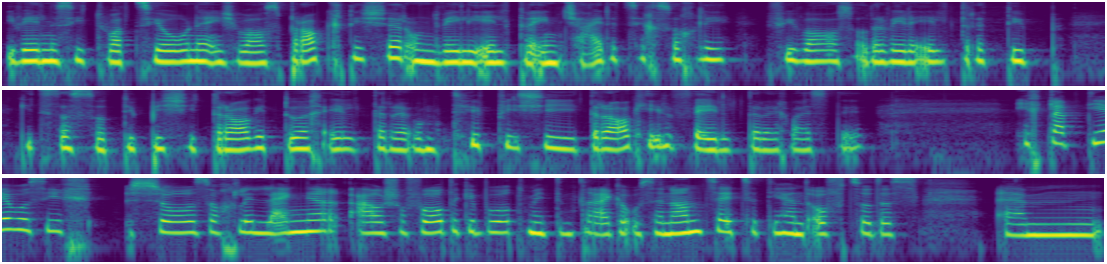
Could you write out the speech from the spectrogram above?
In welchen Situationen ist was praktischer und welche Eltern entscheiden sich so ein bisschen für was oder welchen Elterntyp? Gibt es das so typische Tragetucheltern und typische Traghilfeltern? Ich weiß nicht. Ich glaube, die, die sich schon so ein länger, auch schon vor der Geburt mit dem Tragen auseinandersetzen, die haben oft so das ähm,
